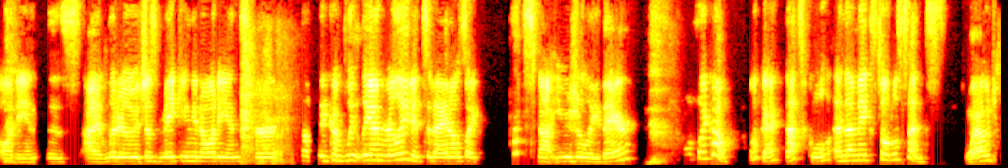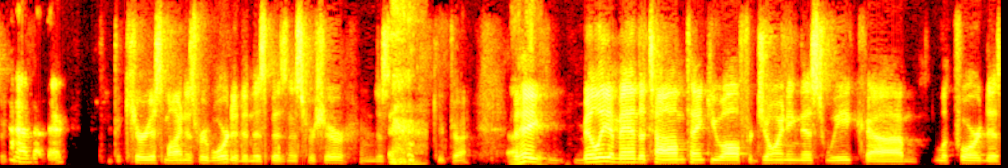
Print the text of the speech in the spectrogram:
audiences. I literally was just making an audience for something completely unrelated today, and I was like, that's not usually there. I was like, oh, okay, that's cool, and that makes total sense. Why would you not have that there? the curious mind is rewarded in this business for sure. I'm just keep trying. But hey, Billy, Amanda, Tom, thank you all for joining this week. Um, look forward to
